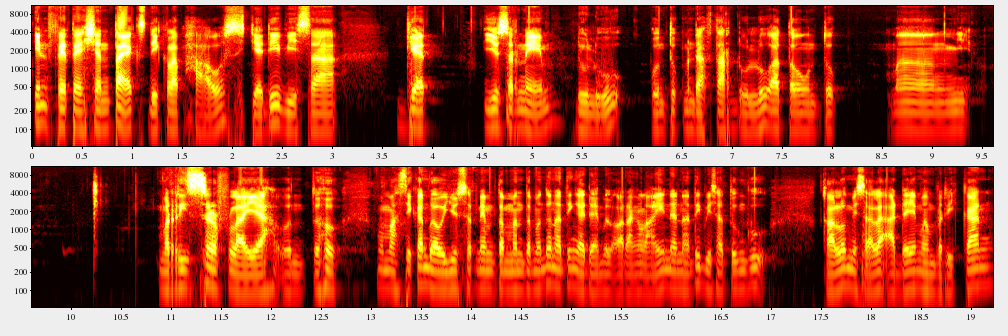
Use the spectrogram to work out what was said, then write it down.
invitation text di Clubhouse. Jadi bisa get username dulu untuk mendaftar dulu atau untuk mereserve lah ya untuk memastikan bahwa username teman-teman tuh nanti nggak diambil orang lain dan nanti bisa tunggu kalau misalnya ada yang memberikan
